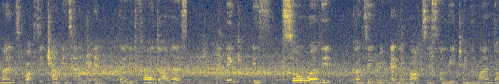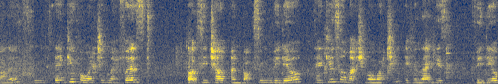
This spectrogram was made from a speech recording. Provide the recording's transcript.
month's BoxyCharm is $134 I think it's so worth it considering that the box is only $21 Thank you for watching my first BoxyCharm unboxing video. Thank you so much for watching. If you like this video,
